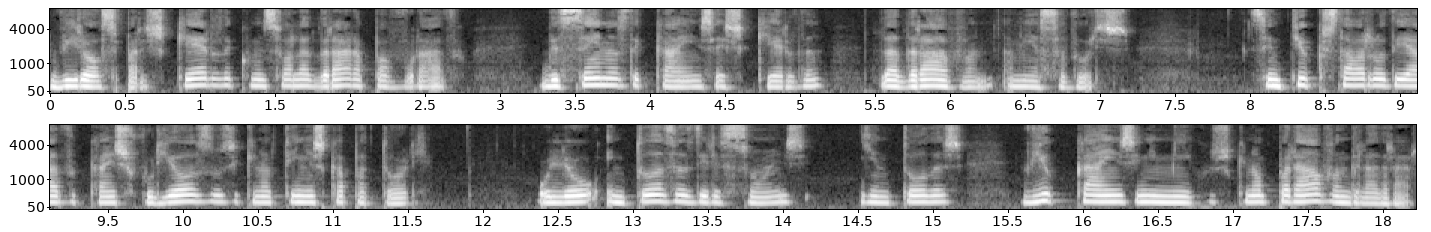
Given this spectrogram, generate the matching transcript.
Virou-se para a esquerda e começou a ladrar apavorado. Dezenas de cães à esquerda ladravam ameaçadores. Sentiu que estava rodeado de cães furiosos e que não tinha escapatória. Olhou em todas as direções e em todas viu cães inimigos que não paravam de ladrar.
